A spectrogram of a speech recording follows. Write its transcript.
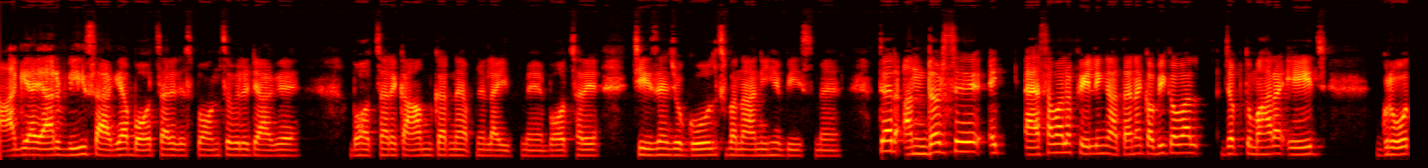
आ गया यार, बीस आ गया, बहुत सारे रिस्पॉन्सिबिलिटी आ गए, बहुत सारे काम करना है अपने लाइफ में, बहुत सारे चीज़ें जो गोल्स बनानी है बीस में। तो यार, अंदर से एक ऐसा वाला फीलिंग आता है ना कभी कभार जब तुम्हारा एज ग्रोथ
